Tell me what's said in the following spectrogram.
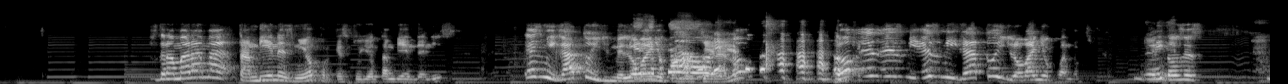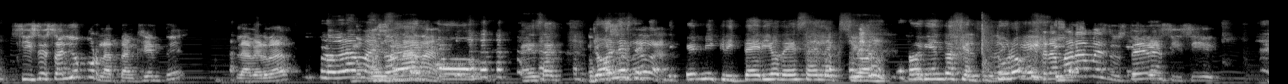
Pues Dramarama también es mío, porque es tuyo también, Denise. Es mi gato y me lo baño cuando quiera, ¿no? No, es, es mi, es mi gato y lo baño cuando quiera. Entonces, si se salió por la tangente, la verdad, Programa, No nada. Exacto. No Yo les nada. expliqué mi criterio de esa elección. Estoy viendo hacia el futuro. Ok. y yo- Dramarama es de ustedes y sí,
